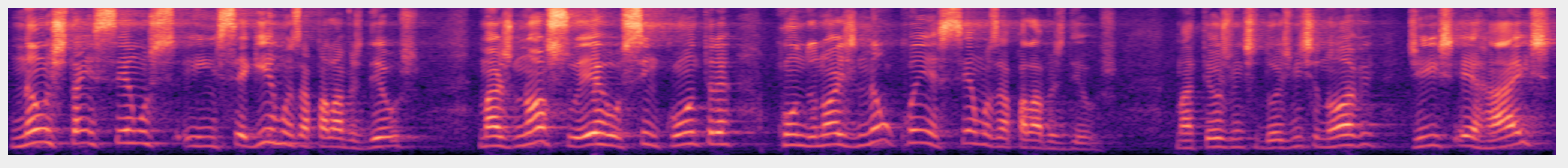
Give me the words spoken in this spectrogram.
não está em, sermos, em seguirmos a palavra de Deus, mas nosso erro se encontra quando nós não conhecemos a palavra de Deus. Mateus 22, 29 diz: Errais,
